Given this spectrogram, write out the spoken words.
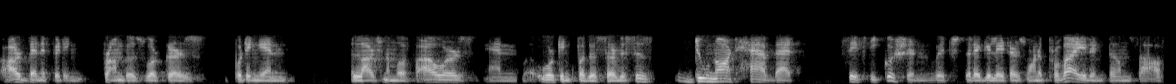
are benefiting from those workers putting in a large number of hours and working for the services do not have that safety cushion which the regulators want to provide in terms of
